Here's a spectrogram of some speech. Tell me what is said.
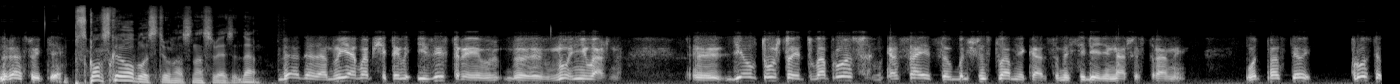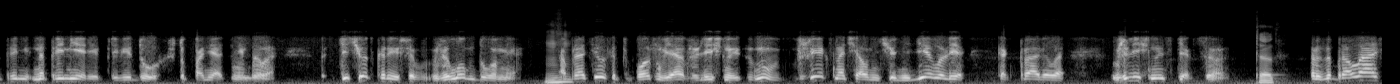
Здравствуйте. Псковская область у нас на связи, да. Да, да, да. Ну, я вообще-то из Истры, э, ну, неважно. Дело в том, что этот вопрос касается большинства, мне кажется, населения нашей страны. Вот простой, просто при- на примере приведу, чтобы понятнее было. Течет крыша в жилом доме. Обратился, предположим, я в жилищную... Ну, в ЖЭК сначала ничего не делали, как правило, в жилищную инспекцию. Так. Разобралась,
